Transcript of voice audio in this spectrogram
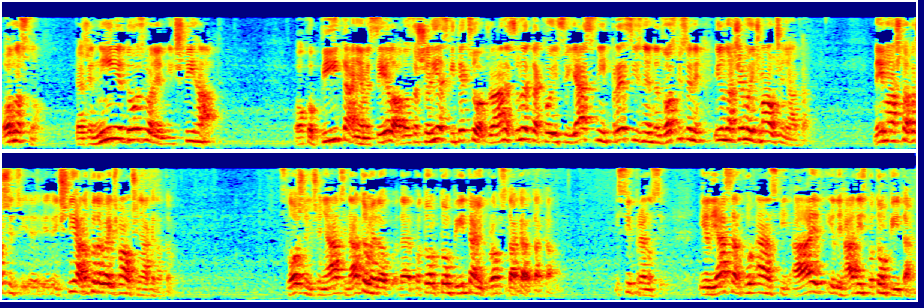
Odnosno, Kaže, nije dozvoljen i čtihad oko pitanja mesela, odnosno šarijatskih tekstova Kurana suneta koji su jasni, precizni, nedvosmisleni ili na čemu je iđma učenjaka. Nema šta vršiti i čtihad, oko da ga iđma učenjaka na tome. Složni učenjaci na tome da, da je po tom, tom pitanju propis takav takav. I svi prenosi. Ili jasan kuranski ajet ili hadis po tom pitanju.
